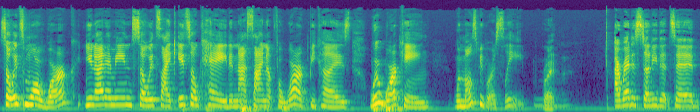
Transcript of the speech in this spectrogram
So it's more work, you know what I mean? So it's like, it's okay to not sign up for work because we're working when most people are asleep. Right. I read a study that said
